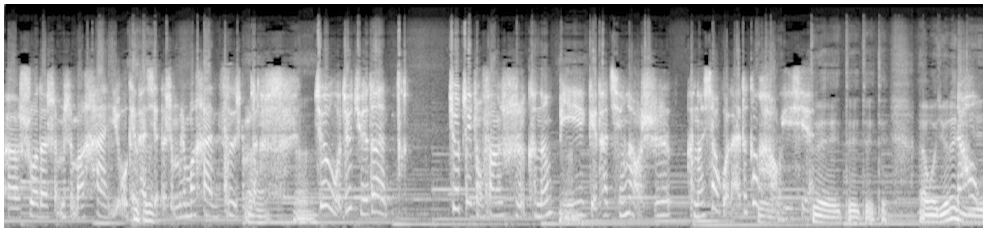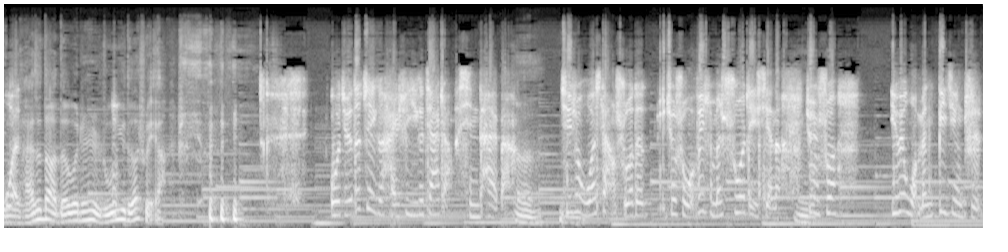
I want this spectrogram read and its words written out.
呃说的什么什么汉语，我给他写的什么什么汉字什么的，就我就觉得，就这种方式可能比给他请老师可能效果来的更好一些。对对对对，哎，我觉得你女孩子到德国真是如鱼得水啊。我觉得这个还是一个家长的心态吧。嗯。其实我想说的就是我为什么说这些呢？就是说。因为我们毕竟只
